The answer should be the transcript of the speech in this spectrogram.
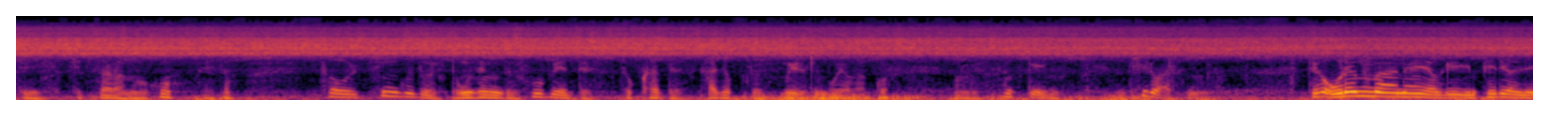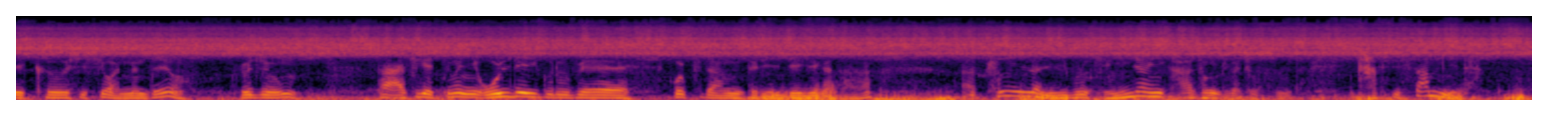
저희 집사람하고 해서 서울 친구들, 동생들, 후배들, 조카들, 가족들, 뭐 이렇게 모여갖고 오늘 한 게임 치러 왔습니다. 제가 오랜만에 여기 임페리얼 레이크 CC 왔는데요. 요즘 다 아시겠지만 이 올데이 그룹의 골프장들이 네 개가 다 아, 평일날 일부는 굉장히 가성비가 좋습니다. 값이 쌉니다.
